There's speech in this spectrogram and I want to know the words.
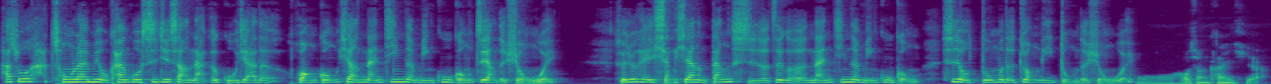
他说他从来没有看过世界上哪个国家的皇宫像南京的明故宫这样的雄伟，所以就可以想象当时的这个南京的明故宫是有多么的壮丽，多么的雄伟。我好想看一下。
